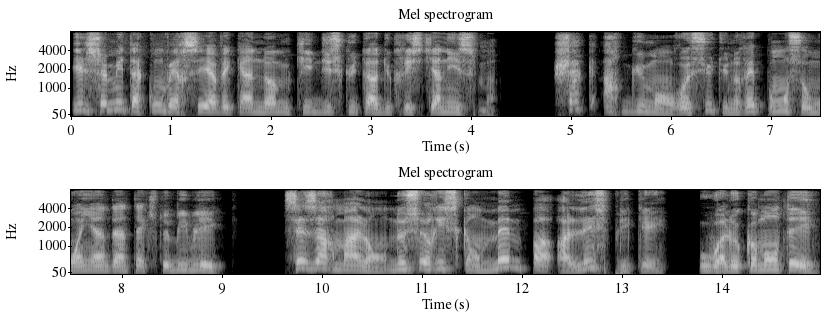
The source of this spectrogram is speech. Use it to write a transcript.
il se mit à converser avec un homme qui discuta du christianisme. Chaque argument reçut une réponse au moyen d'un texte biblique. César Malan, ne se risquant même pas à l'expliquer ou à le commenter,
